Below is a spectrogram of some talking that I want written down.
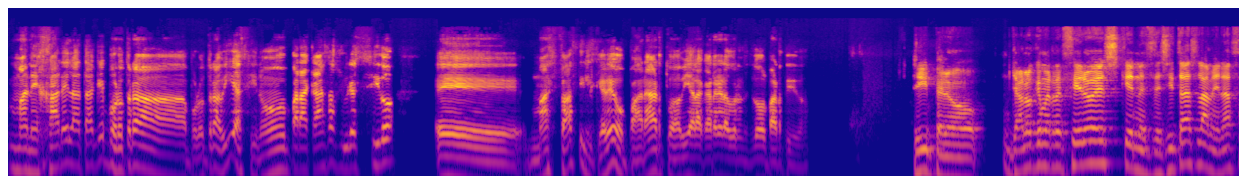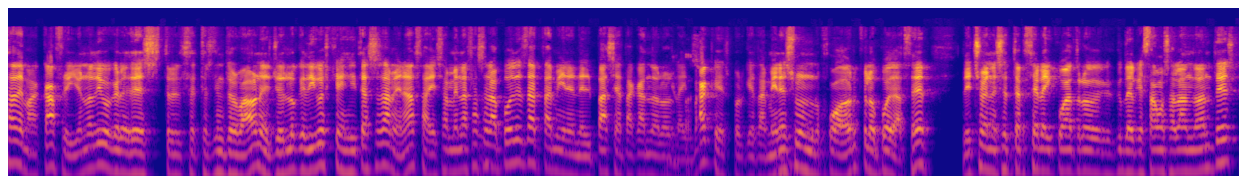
manejar el ataque por otra, por otra vía. Si no, para Kansas hubiera sido eh, más fácil, creo, parar todavía la carrera durante todo el partido. Sí, pero ya lo que me refiero es que necesitas la amenaza de McCaffrey. Yo no digo que le des 300 balones, yo lo que digo es que necesitas esa amenaza. Y esa amenaza se la puedes dar también en el pase atacando a los linebackers, porque también es un jugador que lo puede hacer. De hecho, en ese tercera y cuatro del que estábamos hablando antes,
